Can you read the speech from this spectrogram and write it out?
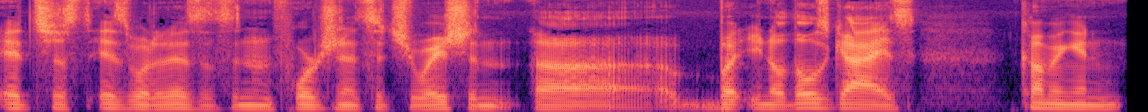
it just is what it is. It's an unfortunate situation. Uh, but you know, those guys coming in.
